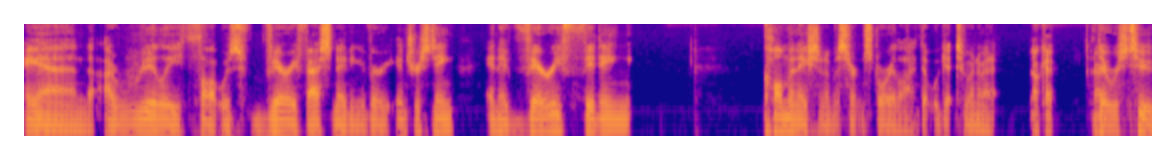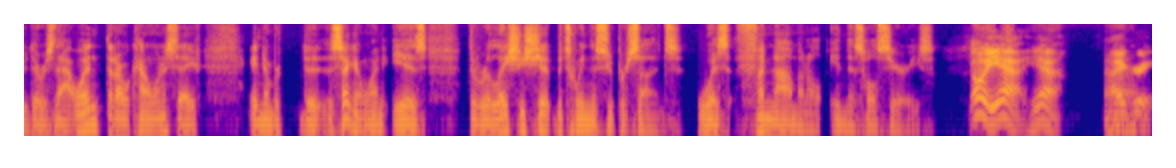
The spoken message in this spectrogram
and I really thought was very fascinating and very interesting and a very fitting culmination of a certain storyline that we'll get to in a minute Okay. All there right. was two there was that one that i kind of want to save and number the, the second one is the relationship between the super sons was phenomenal in this whole series Oh yeah, yeah. I Um, agree.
